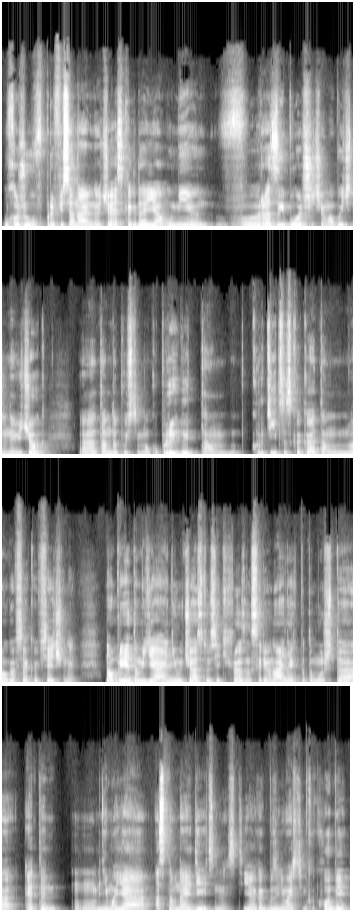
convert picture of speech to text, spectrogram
ухожу в профессиональную часть, когда я умею в разы больше, чем обычный новичок – там, допустим, могу прыгать, там, крутиться, скакать, там много всякой всячины. Но при этом я не участвую в всяких разных соревнованиях, потому что это не моя основная деятельность. Я как бы занимаюсь этим как хобби,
